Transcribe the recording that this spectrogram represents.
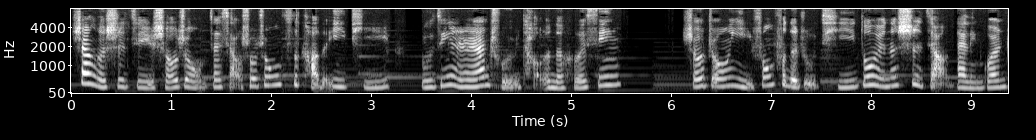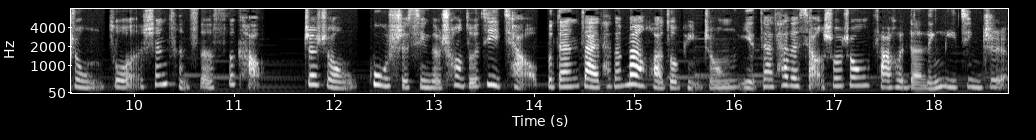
上个世纪，手冢在小说中思考的议题，如今仍然处于讨论的核心。手冢以丰富的主题、多元的视角带领观众做深层次的思考。这种故事性的创作技巧，不单在他的漫画作品中，也在他的小说中发挥得淋漓尽致。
